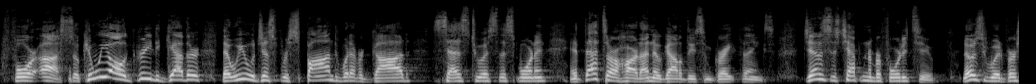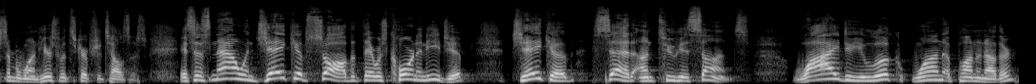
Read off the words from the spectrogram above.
for us. So can we all agree together that we will just respond? Respond to whatever God says to us this morning. And if that's our heart, I know God will do some great things. Genesis chapter number 42. Notice we would, verse number one. Here's what the scripture tells us. It says, Now when Jacob saw that there was corn in Egypt, Jacob said unto his sons, Why do you look one upon another?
